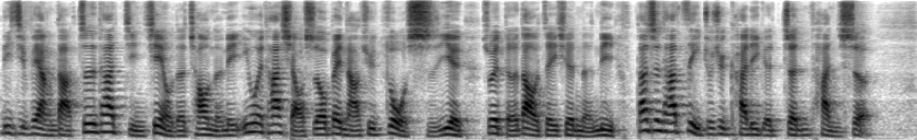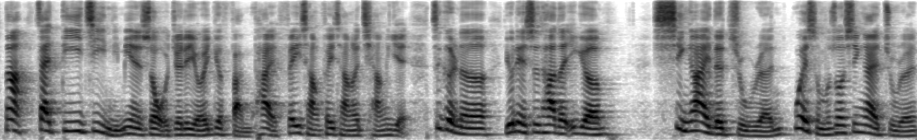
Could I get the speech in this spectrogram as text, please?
力气非常大，这是他仅现有的超能力。因为他小时候被拿去做实验，所以得到这些能力。但是他自己就去开了一个侦探社。那在第一季里面的时候，我觉得有一个反派非常非常的抢眼。这个呢，有点是他的一个性爱的主人。为什么说性爱主人？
